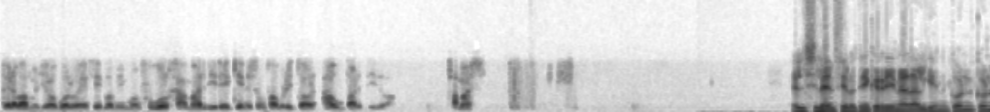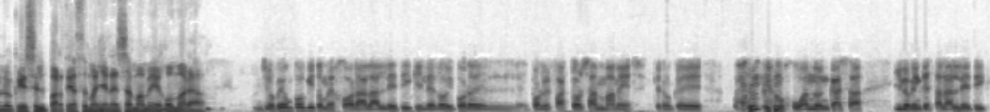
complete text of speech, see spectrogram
Pero vamos, yo vuelvo a decir lo mismo en fútbol, jamás diré quién es un favorito a un partido. Jamás. El silencio lo tiene que rellenar alguien con, con lo que es el partidazo mañana en San Mamés. Gómara. Yo veo un poquito mejor al Athletic y le doy por el, por el factor San Mamés. Creo que jugando en casa y lo bien que está el Athletic,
